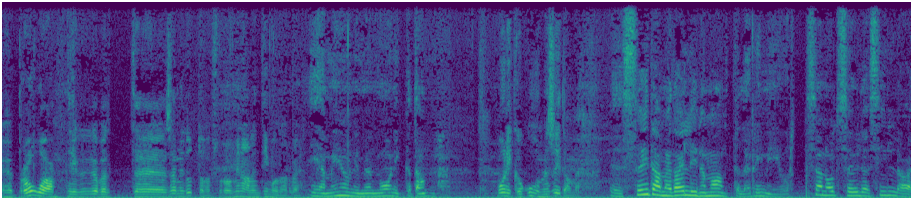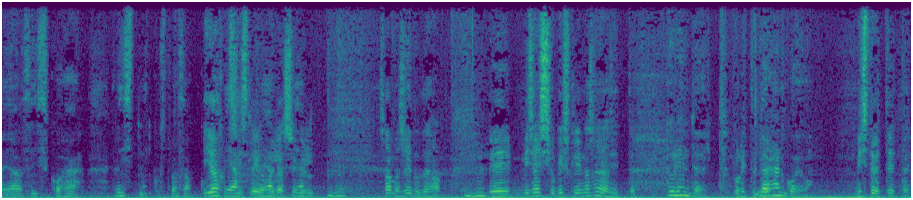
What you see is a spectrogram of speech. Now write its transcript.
ühe proua ja kõigepealt eh, saame tuttavaks, proua, mina olen Timo Tarve. ja minu nimi on Monika Tamm. Monika, kuhu me sõidame? sõidame Tallinna maanteele Rimi juurde. see on otse üle silla ja siis kohe ristmikust vasakule. jah, siis leiame ülesse küll. saame sõidu teha mm. -hmm. mis asju kesklinnas ajasite? tulin töölt? Lähen koju. mis tööd teete?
